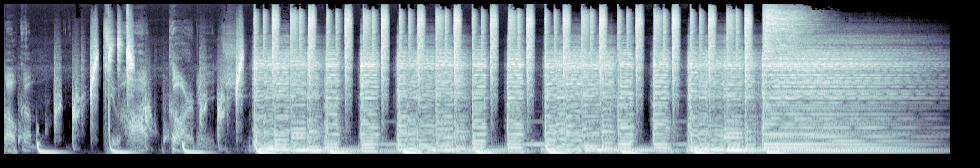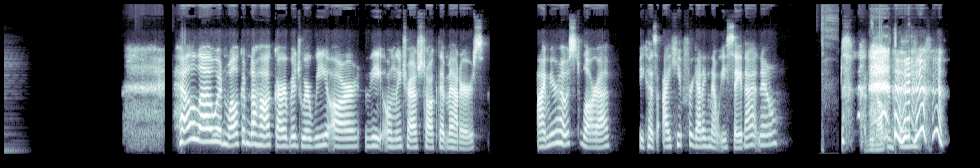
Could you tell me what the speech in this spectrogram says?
Welcome to Hot Garbage. Hello and welcome to Hot Garbage, where we are the only trash talk that matters. I'm your host, Laura, because I keep forgetting that we say that now. Have you not been saying it?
